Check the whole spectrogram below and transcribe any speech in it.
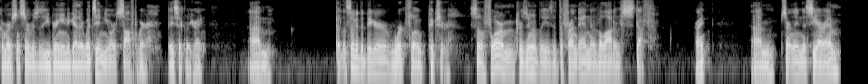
commercial services are you bringing together? What's in your software, basically, right? Um, but let's look at the bigger workflow picture. So form presumably is at the front end of a lot of stuff, right? Um, certainly in the CRM,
